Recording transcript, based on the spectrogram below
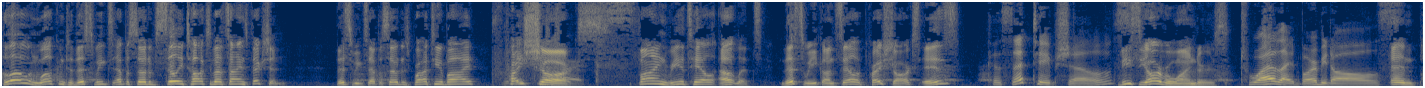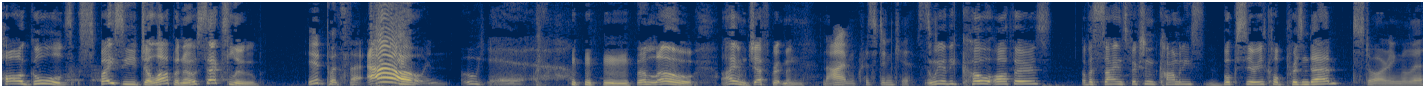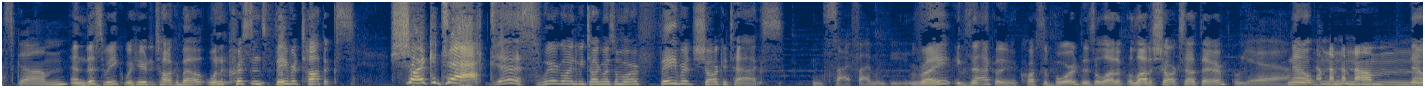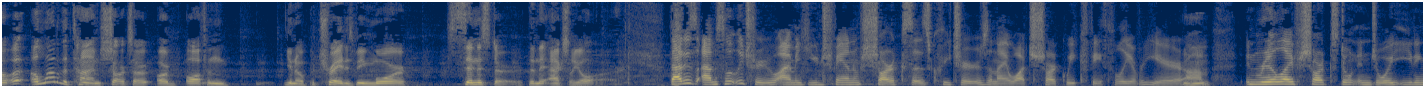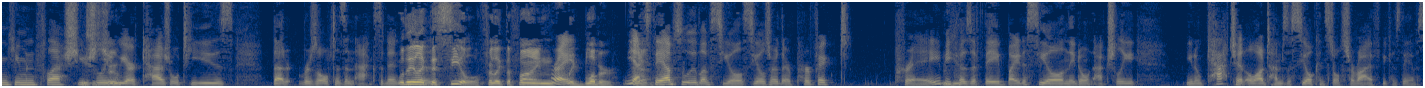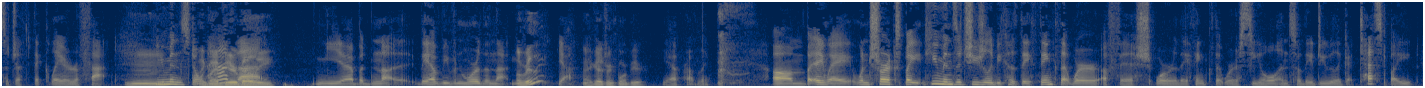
Hello and welcome to this week's episode of Silly Talks About Science Fiction. This week's episode is brought to you by Price, Sharks. Fine retail outlets. This week on sale at Price Sharks is Cassette tape shelves, VCR rewinders Twilight Barbie dolls. and Paul Gould's spicy jalapeno sex lube. It puts the ow in. Oh yeah. Hello, I am Jeff Gritman, And I'm Kristen Kiss. and we are the co-authors of a science fiction comedy s- book series called Prison Dad. Starring Les Gum. And this week we're here to talk about one of Kristen's favorite topics. Shark attacks! Yes, we're going to be talking about some of our favorite shark attacks. In sci-fi movies. Right? Exactly. Across the board, there's a lot of a lot of sharks out there. Oh yeah. Now- num num num num. Now, a, a lot of the time, sharks are are often, you know, portrayed as being more sinister than they actually are. That is absolutely true. I'm a huge fan of sharks as creatures, and I watch Shark Week faithfully every year. Mm-hmm. Um, in real life, sharks don't enjoy eating human flesh. Usually, we are casualties that result as an accident. Well, they like the seal for like the fine, Right. like blubber. Yes, Yeah. they absolutely love seals. Seals are their perfect prey Mm-hmm. because if they bite a seal and they don't actually, you know, catch it, a lot of times the seal can still survive because they have such a thick layer of fat. Humans don't Mm. like have my beer that. belly. Yeah, but not. They have even more than that. Oh, really? Yeah, I gotta drink more beer. yeah, probably. um, but anyway, when sharks bite humans, it's usually because they think that we're a fish or they think that we're a seal, and so they do like a test bite.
